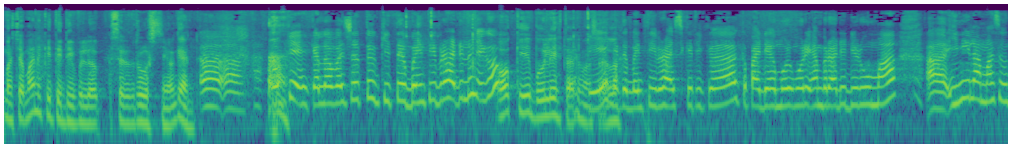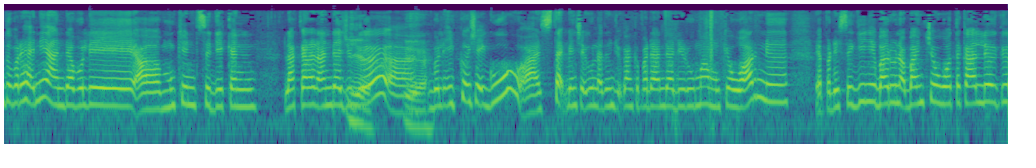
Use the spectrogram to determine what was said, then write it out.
macam mana kita develop seterusnya kan? Uh, uh. Okey, kalau macam tu kita berhenti berehat dulu cikgu. Okey, boleh tak ada okay, masalah. kita berhenti berehat seketika kepada murid-murid yang berada di rumah. Uh, inilah masa untuk berehat ni anda boleh uh, mungkin sediakan lakaran anda juga. Yeah, uh, yeah. Boleh ikut cikgu. Uh, step yang cikgu nak tunjukkan kepada anda di rumah mungkin warna. Daripada seginya baru nak bancur watercolor ke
